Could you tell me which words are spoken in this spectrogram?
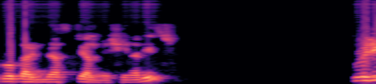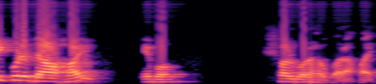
প্রকার ইন্ডাস্ট্রিয়াল মেশিনারিজ তৈরি করে দেওয়া হয় এবং সরবরাহ করা হয়।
